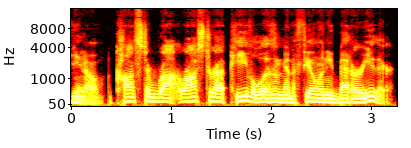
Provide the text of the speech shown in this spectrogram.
you know, constant ro- roster upheaval isn't going to feel any better either.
